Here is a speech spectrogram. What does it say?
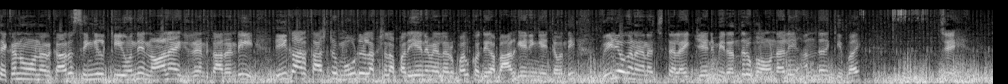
Second owner car single key ఉంది. నాన్ యాక్సిడెంట్ కార్ అండి. ఈ కార్ కాస్ట్ మూడు లక్షల పదిహేను వేల రూపాయలు కొద్దిగా బార్గెనింగ్ అయితే ఉంది. వీడియో కనుక నచ్చితే లైక్ చేయండి. మీరందరూ బాగుండాలి. అందరికీ బాయ్. జై హింద్.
